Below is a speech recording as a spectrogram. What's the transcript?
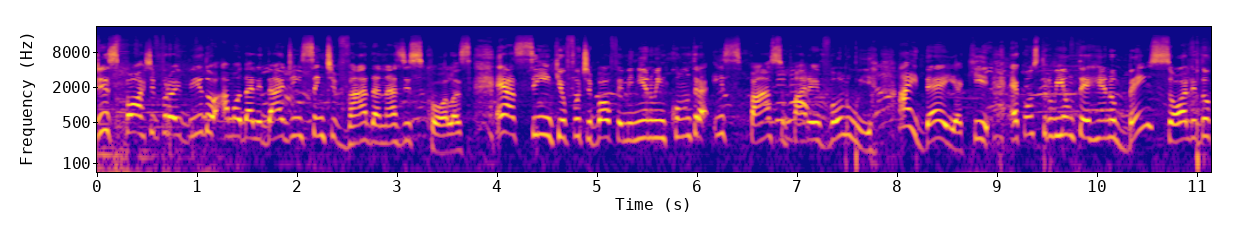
De esporte proibido a modalidade incentivada nas escolas. É assim que o futebol feminino encontra espaço para evoluir. A ideia aqui é construir um terreno bem sólido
